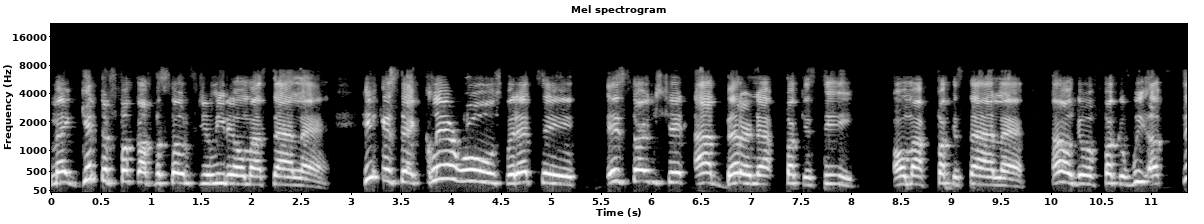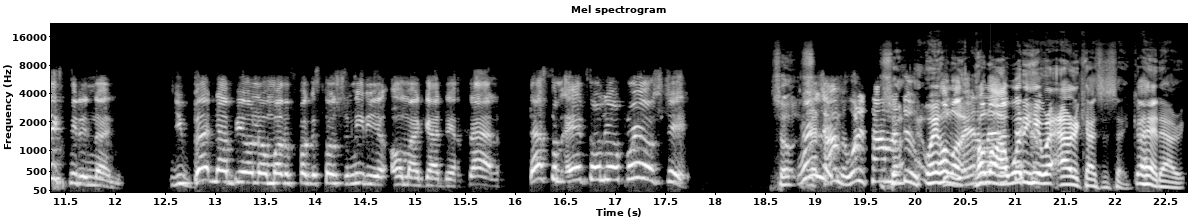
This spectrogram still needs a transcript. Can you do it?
Man, get the fuck off of social media on my sideline. He can set clear rules for that team. It's certain shit I better not fucking see on my fucking sideline. I don't give a fuck if we up 60 to nothing. You better not be on no motherfucking social media on my goddamn sideline. That's some Antonio Brown shit. So, What Tommy, what did Tommy so- do? wait, hold He on, hold on. I want to hear what Eric has to say. Go ahead, Eric.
